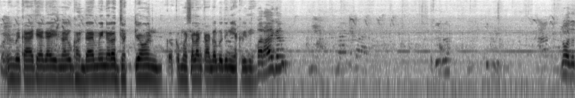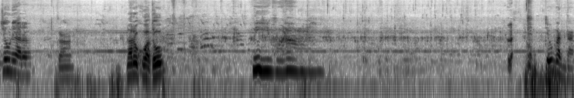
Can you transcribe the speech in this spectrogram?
પરવીનભાઈ કાં થયા ગાઈસ મારું ગંધા મેં નરો જટ્યો મસાલા કાગળ બધું નીકળી હતી ભરાય કેમ? જો જો કેવું નહીં યાર ત્રણ નરો ખો તો કેવું ગંધા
